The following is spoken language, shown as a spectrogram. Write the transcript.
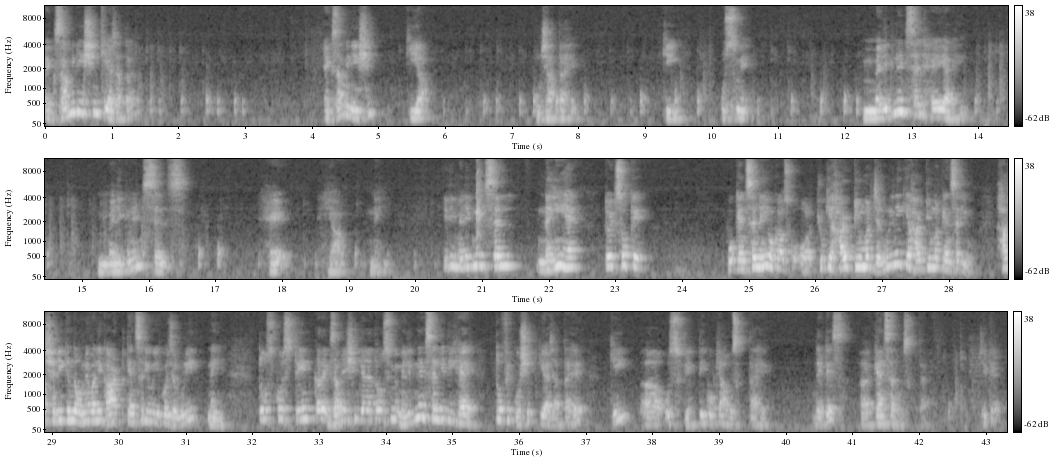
एग्जामिनेशन किया जाता है। एग्जामिनेशन किया जाता है। कि उसमें मेलिग्नेंट सेल है या नहीं? मेलिग्नेंट सेल्स है या नहीं? यदि मेलिग्नेंट सेल नहीं है तो इट्स ओके okay. वो कैंसर नहीं होगा उसको और, क्योंकि हर ट्यूमर ज़रूरी नहीं कि हर ट्यूमर कैंसर ही हो। हर शरीर के अंदर होने वाली गांठ कैंसर ही हो, ये कोई ज़रूरी नहीं। तो उसको स्टेन कर एग्जामिनेशन किया जाता है, उसमें मेलिग्नेंट सेल यदि है तो फिर घोषित किया जाता है कि उस व्यक्ति को क्या हो सकता है? दैट इज़ कैंसर हो सकता है। ठीक है?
